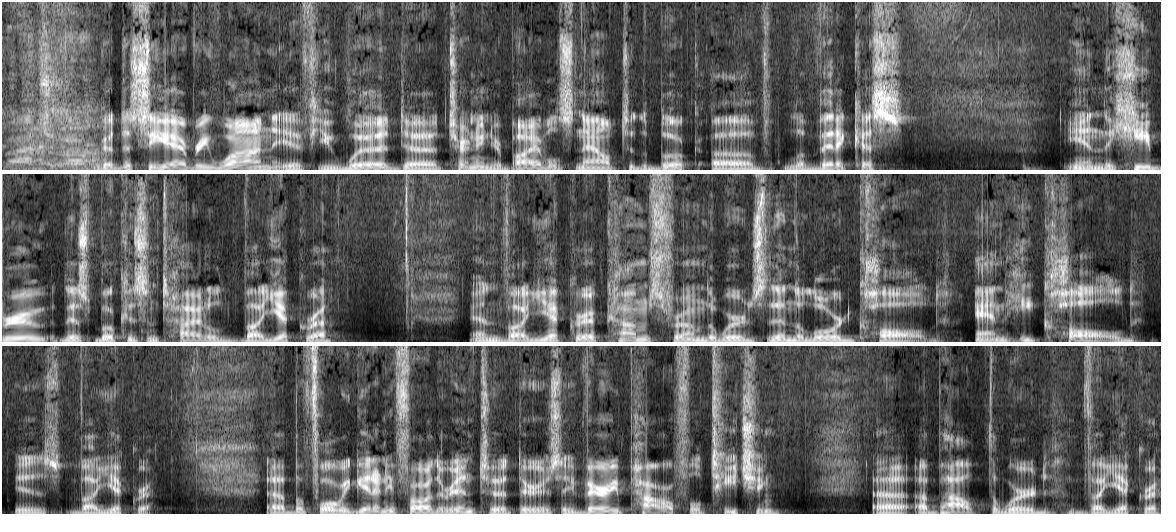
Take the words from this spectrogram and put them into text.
Good to see everyone. If you would uh, turn in your Bibles now to the book of Leviticus. In the Hebrew, this book is entitled Vayikra, and Vayikra comes from the words "Then the Lord called," and He called is Vayikra. Uh, before we get any farther into it, there is a very powerful teaching uh, about the word Vayikra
